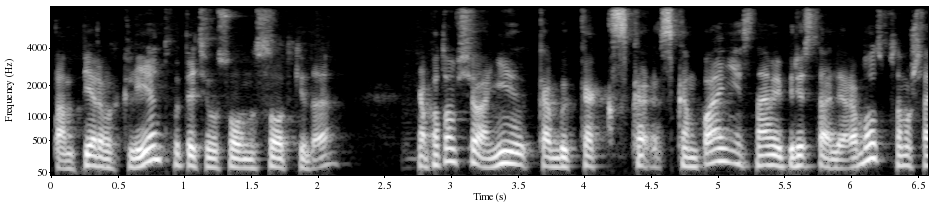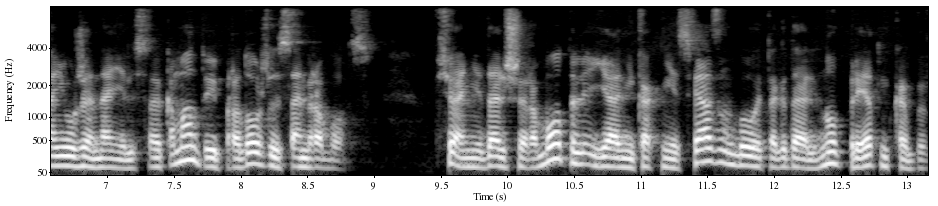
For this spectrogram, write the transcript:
там первых клиентов, вот эти условно сотки, да, а потом все, они как бы как с, с компанией с нами перестали работать, потому что они уже наняли свою команду и продолжили сами работать. Все, они дальше работали, я никак не связан был и так далее. Но при этом как бы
